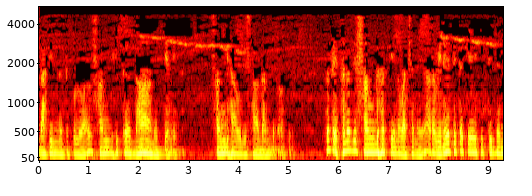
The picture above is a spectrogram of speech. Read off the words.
දකින්නට පුළුවන් සංඝික දාන කියන එක. සංඝයා උදෙසා දන් දෙනවා කියන. ඒකට එතනදී සංඝ කියන වචනය අර විනය පිටකයේ තිබෙන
